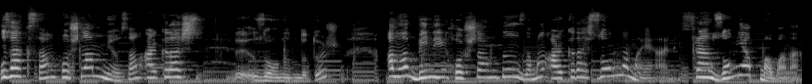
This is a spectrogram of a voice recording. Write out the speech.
Uzaksan hoşlanmıyorsan arkadaş e, zonunda dur. Ama beni hoşlandığın zaman arkadaş zonlama yani. Friend zone yapma bana.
